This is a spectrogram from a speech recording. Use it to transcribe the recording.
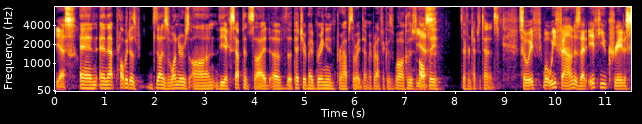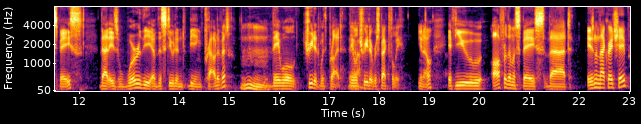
Yes. and and that probably does does wonders on the acceptance side of the picture by bringing in perhaps the right demographic as well because there's Yes. also different types of tenants. So if what we found is that if you create a space that is worthy of the student being proud of it, hmm. they will treat it with pride. They will treat it respectfully. You know, if you offer them a space that isn't in that great shape,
